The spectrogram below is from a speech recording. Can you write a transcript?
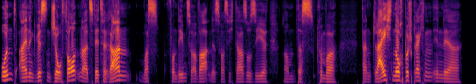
und einen gewissen Joe Thornton als Veteran, was von dem zu erwarten ist, was ich da so sehe. Ähm, das können wir dann gleich noch besprechen in der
